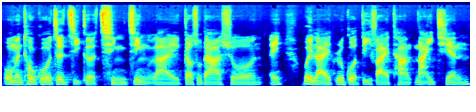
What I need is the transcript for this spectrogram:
我们透过这几个情境来告诉大家说，哎，未来如果 DeFi 它哪一天。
